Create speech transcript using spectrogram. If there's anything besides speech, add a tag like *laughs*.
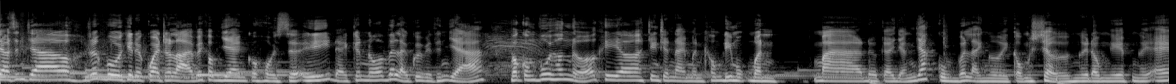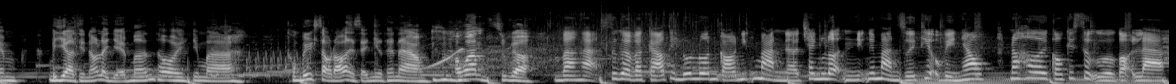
chào xin chào, rất vui khi được quay trở lại với không gian của Hồi Sơ Ý để kết nối với lại quý vị thính giả. Và còn vui hơn nữa khi uh, chương trình này mình không đi một mình mà được uh, dẫn dắt cùng với lại người cộng sự, người đồng nghiệp, người em. Bây giờ thì nói là dễ mến thôi nhưng mà không biết sau đó thì sẽ như thế nào. *laughs* Không anh, Sugar. Vâng ạ, Sugar và Cáo thì luôn luôn có những màn ờ, tranh luận, những cái màn giới thiệu về nhau. Nó hơi có cái sự gọi là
